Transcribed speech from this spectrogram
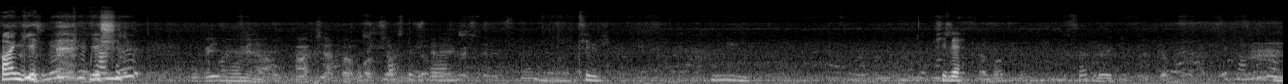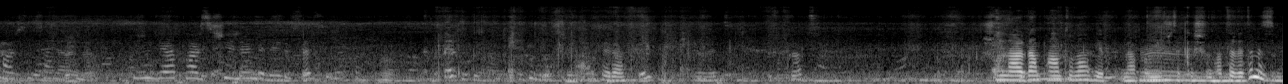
Hangi? Yeşil. Tül. File. Şunlardan pantolon yap yapılmıştı kışın hatırladınız mı?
